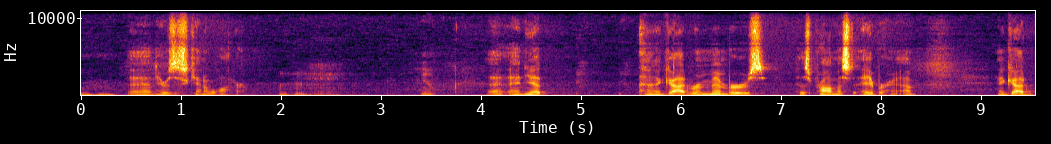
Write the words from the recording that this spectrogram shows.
Mm-hmm. And here's a skin of water. Mm-hmm. mm-hmm. Yep. and yet, God remembers his promise to Abraham, and God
